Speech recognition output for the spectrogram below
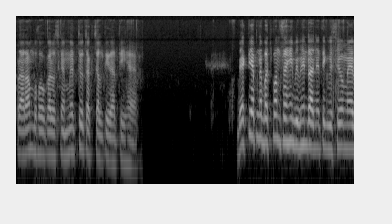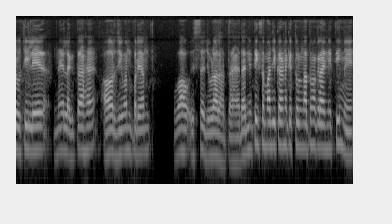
प्रारंभ होकर उसके मृत्यु तक चलती रहती है। व्यक्ति अपने बचपन से ही विभिन्न राजनीतिक विषयों में रुचि लेने लगता है और जीवन पर्यंत वह इससे जुड़ा रहता है। राजनीतिक समाजीकरण के तुलनात्मक राजनीति में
